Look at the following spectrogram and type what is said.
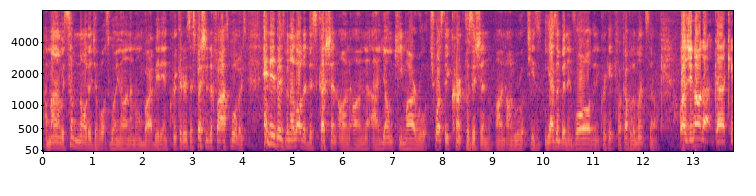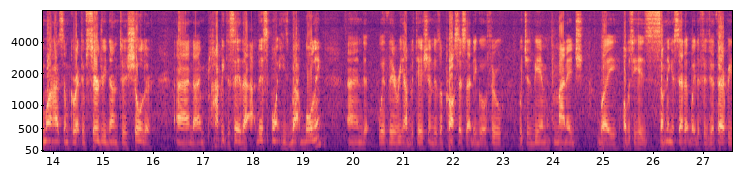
a man with some knowledge of what's going on among Barbadian cricketers, especially the fast bowlers. Hendy, there's been a lot of discussion on, on uh, young Kemar Roach. What's the current position on, on Roach? He's, he hasn't been involved in cricket for a couple of months now. Well, as you know that uh, Kemar had some corrective surgery done to his shoulder, and I'm happy to say that at this point he's back bowling, and with the rehabilitation, there's a process that they go through, which is being managed by obviously his something is set up by the physiotherapy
